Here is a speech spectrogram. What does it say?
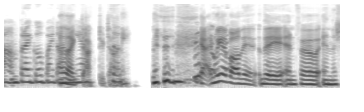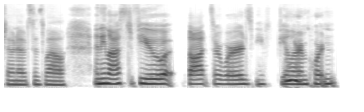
um, but I go by Doni. I like Dr. Doni. So. yeah, and we have all the, the info in the show notes as well. Any last few thoughts or words you feel mm-hmm. are important?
